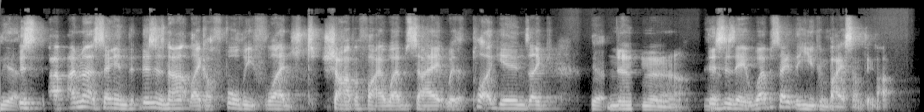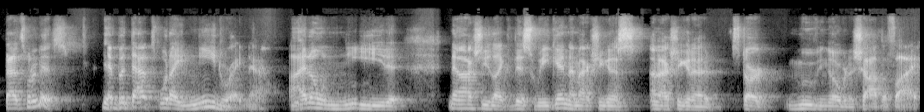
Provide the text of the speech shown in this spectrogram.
yeah This I'm not saying that this is not like a fully fledged Shopify website with plugins. Like, Yeah. no, no, no, no, no. This is a website that you can buy something on. That's what it is. Yeah. But that's what I need right now. I don't need now. Actually, like this weekend, I'm actually gonna I'm actually gonna start moving over to Shopify.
